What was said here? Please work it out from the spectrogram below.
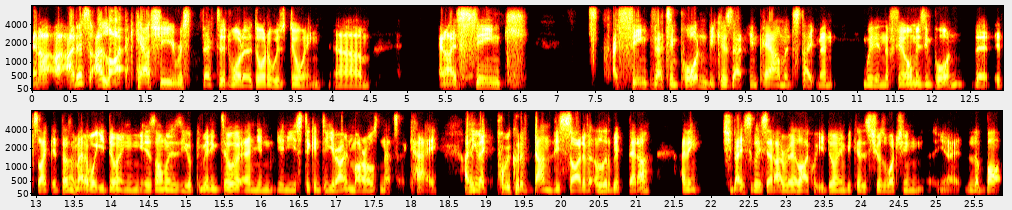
and I, I just I like how she respected what her daughter was doing, um, and I think I think that's important because that empowerment statement within the film is important. That it's like it doesn't matter what you're doing as long as you're committing to it and, you, and you're sticking to your own morals, and that's okay. I think they probably could have done this side of it a little bit better. I think she basically said, "I really like what you're doing" because she was watching, you know, the bot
